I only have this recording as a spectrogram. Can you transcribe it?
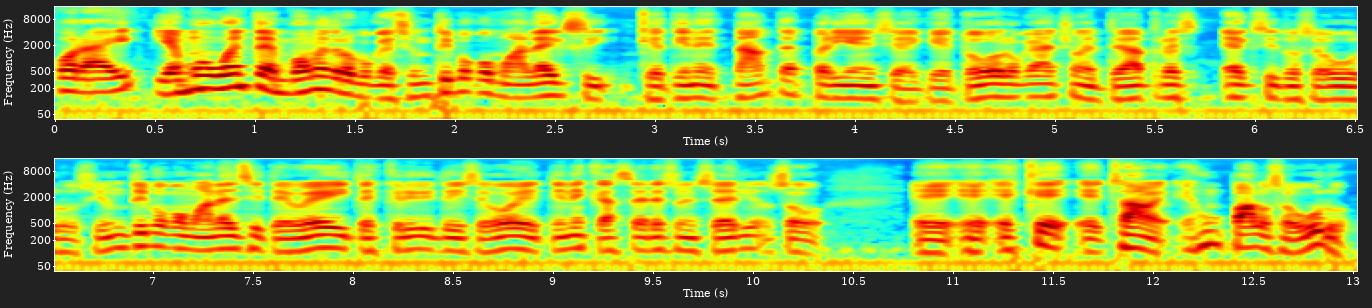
por ahí Y es muy buen termómetro porque si un tipo como Alexi, que tiene tanta experiencia y que todo lo que ha hecho en el teatro es éxito seguro, si un tipo como Alexi te ve y te escribe y te dice, oye, tienes que hacer eso en serio, so, eh, eh, es que, eh, ¿sabes? Es un palo seguro.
